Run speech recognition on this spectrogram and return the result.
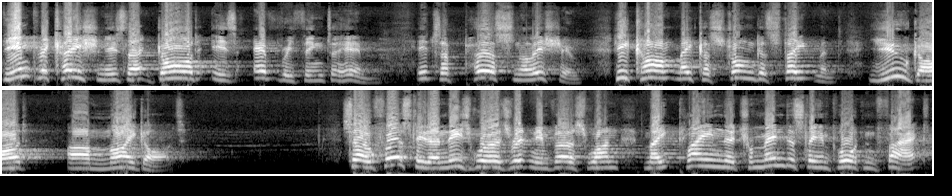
The implication is that God is everything to him. It's a personal issue. He can't make a stronger statement. You, God, are my God. So, firstly, then, these words written in verse 1 make plain the tremendously important fact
